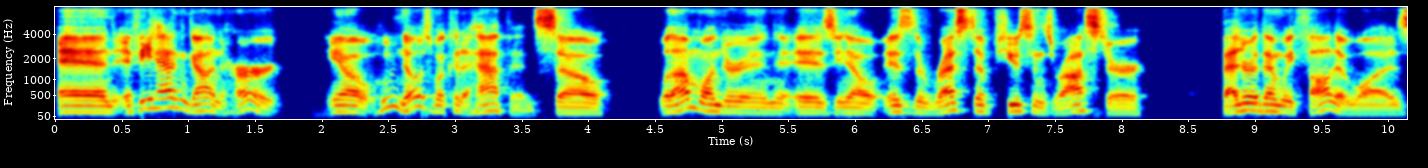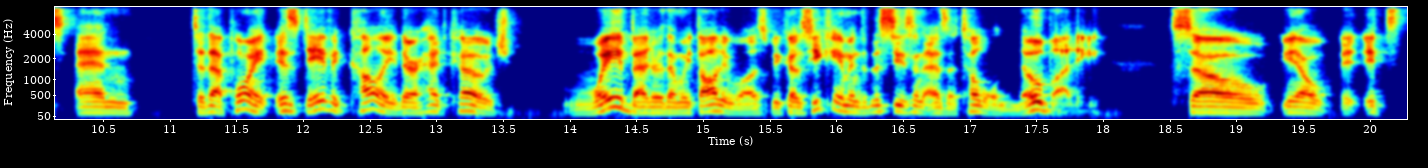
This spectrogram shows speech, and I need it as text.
And if he hadn't gotten hurt, you know, who knows what could have happened. So what I'm wondering is, you know, is the rest of Houston's roster better than we thought it was? And to that point, is David Culley, their head coach, way better than we thought he was because he came into this season as a total nobody. So, you know, it, it's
